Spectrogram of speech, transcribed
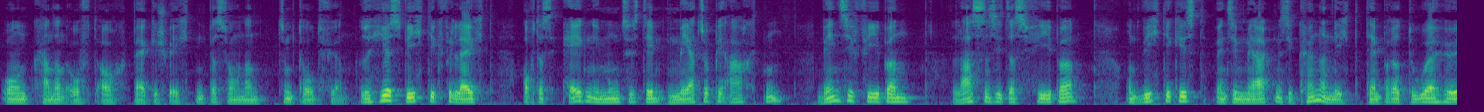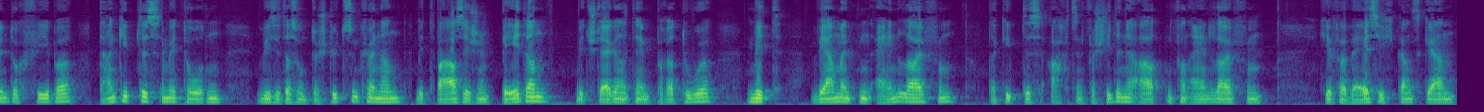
und kann dann oft auch bei geschwächten Personen zum Tod führen. Also hier ist wichtig vielleicht auch das Eigenimmunsystem mehr zu beachten. Wenn Sie fiebern, lassen Sie das Fieber und wichtig ist, wenn Sie merken, Sie können nicht Temperatur erhöhen durch Fieber, dann gibt es Methoden, wie Sie das unterstützen können, mit basischen Bädern, mit steigender Temperatur, mit wärmenden Einläufen. Da gibt es 18 verschiedene Arten von Einläufen. Hier verweise ich ganz gern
